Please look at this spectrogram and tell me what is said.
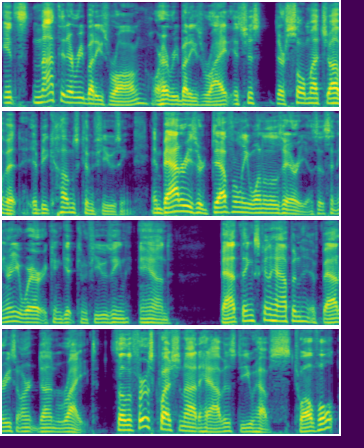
it's not that everybody's wrong or everybody's right. It's just there's so much of it, it becomes confusing. And batteries are definitely one of those areas. It's an area where it can get confusing and bad things can happen if batteries aren't done right. So the first question I'd have is do you have 12 volt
